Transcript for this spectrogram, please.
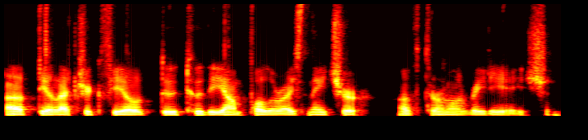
of the electric field due to the unpolarized nature of thermal radiation.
